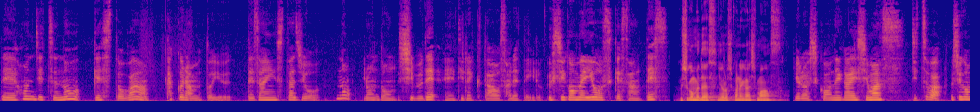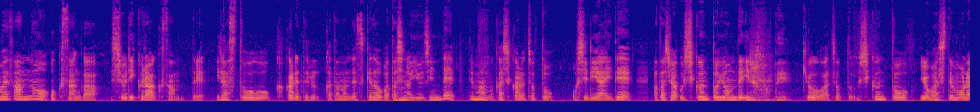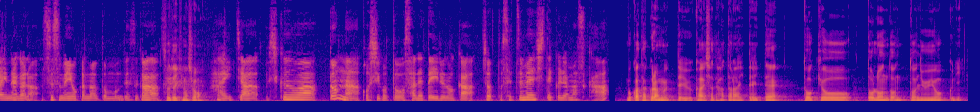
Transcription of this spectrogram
で本日のゲストはタクラムというデザインスタジオのロンドン支部で、えー、ディレクターをされている牛込洋介さんです。牛込です。よろしくお願いします。よろしくお願いします。実は牛込さんの奥さんがシューリー・クラークさんってイラストを描かれてる方なんですけど私の友人で、うん、でまあ昔からちょっとお知り合いで私は牛くんと呼んでいるので今日はちょっと牛くんと呼ばしてもらいながら進めようかなと思うんですがそれでいきましょう。はいじゃあ牛くんはどんなお仕事をされているのかちょっと説明してくれますか？僕はタクラムっていう会社で働いていて東京とロンドンとニューヨークに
